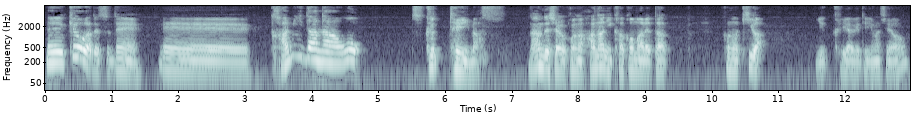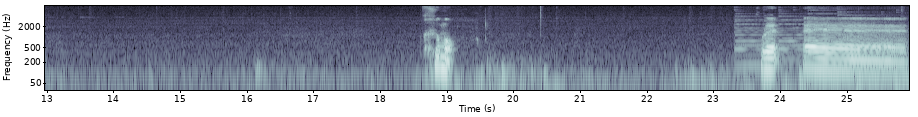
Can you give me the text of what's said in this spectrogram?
えー今日はですね、えー神棚を作っています。なんでしょう？この花に囲まれた、この木は。ゆっくり上げていきますよ。雲。これ、え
